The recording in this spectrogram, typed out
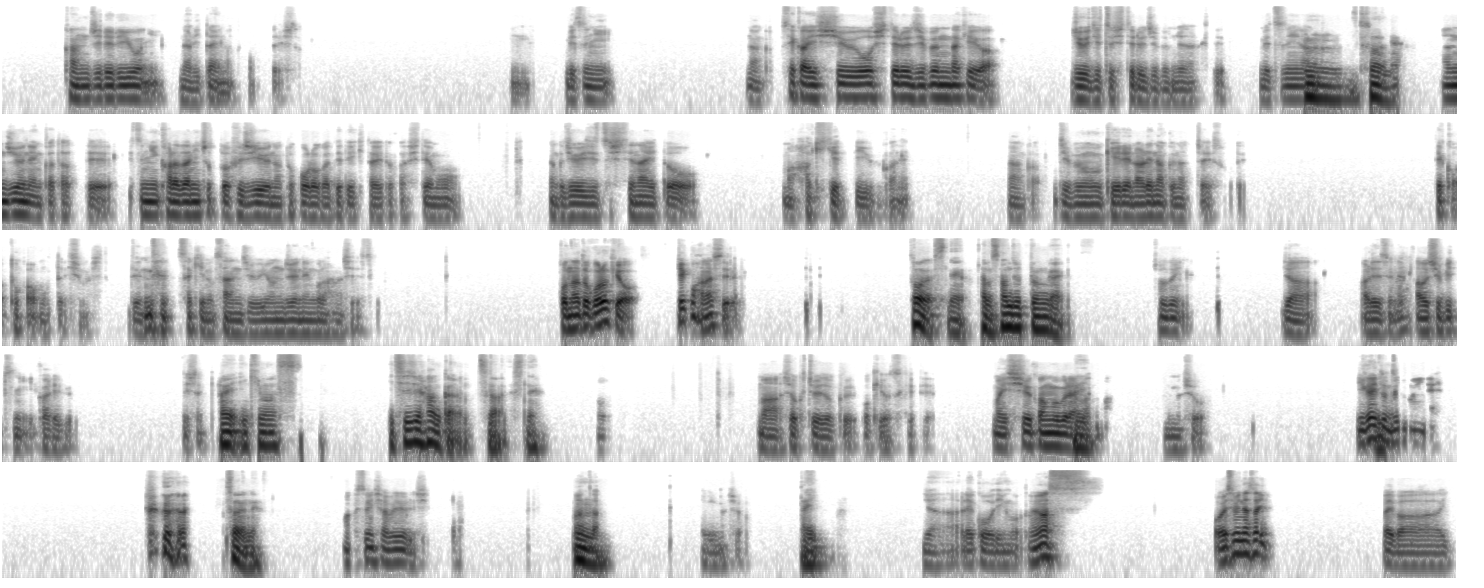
感じれるようになりたいなと思ったりした。うん、別になんか世界一周をしてる自分だけが充実してる自分じゃなくて、別になんかうん。そうね。何十年か経って、別に体にちょっと不自由なところが出てきたりとかしても、なんか充実してないと、まあ、吐き気っていうかね、なんか自分を受け入れられなくなっちゃいそうで。てか、とか思ったりしました。全然、先の30、40年後の話ですけど。こんなところ今日、結構話してる。そうですね。多分30分ぐらい。ちょうどいいね。じゃあ、あれですよね。アウシュビッツに行かれる。でしたっけ？はい、行きます。1時半からのツアーですね。まあ、食中毒お気をつけて。まあ、1週間後ぐらいまでは見ましょう。意外とずっといいね。そうよね。まあ、普通に喋れるし。また、うん。やりましょう。はい。じゃあ、レコーディングを止めます。おやすみなさい。バイバイ。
